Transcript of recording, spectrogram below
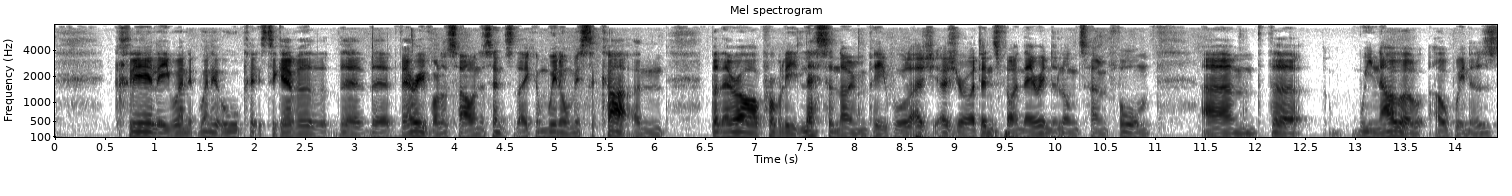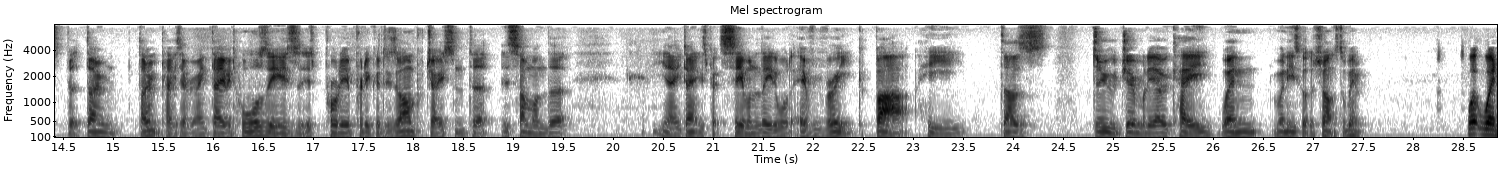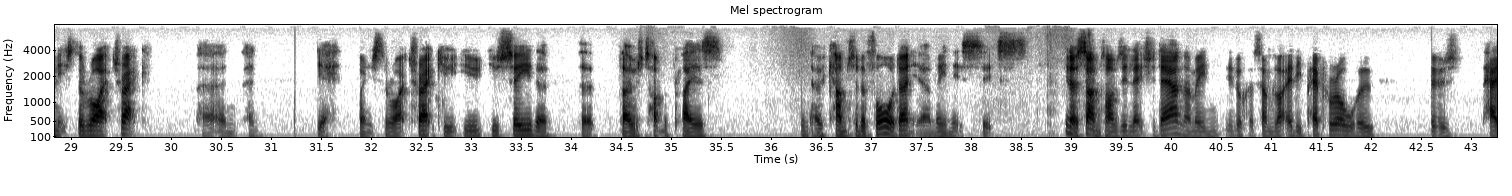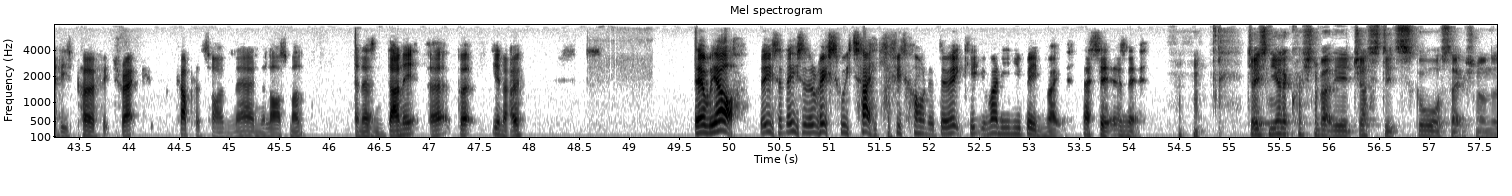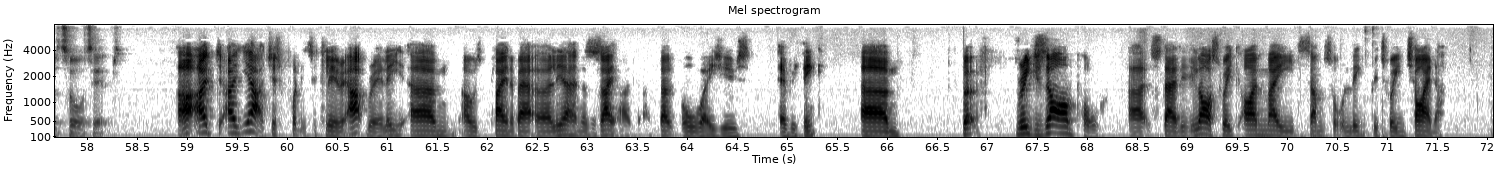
clearly when it, when it all clicks together they're they're very volatile in the sense that they can win or miss the cut and but there are probably lesser known people as as you're identifying they're in the long term form um, that we know are, are, winners but don't don't place everything. David Horsey is, is probably a pretty good example, Jason, that is someone that you know you don't expect to see him on the leaderboard every week, but he does do generally okay when when he's got the chance to win. When it's the right track, uh, and, and yeah, when it's the right track, you, you, you see the, the those type of players, you know, come to the fore, don't you? I mean, it's it's you know sometimes it lets you down. I mean, you look at someone like Eddie Pepperell who who's had his perfect track a couple of times now in the last month and hasn't done it, uh, but you know there we are. These are these are the risks we take. If you don't want to do it, keep your money in your bin, mate. That's it, isn't it? Jason, you had a question about the adjusted score section on the tour tips. I, I, I yeah, I just wanted to clear it up. Really, um, I was playing about earlier, and as I say, I, I don't always use everything. Um, but for example, uh, Stanley, last week I made some sort of link between China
